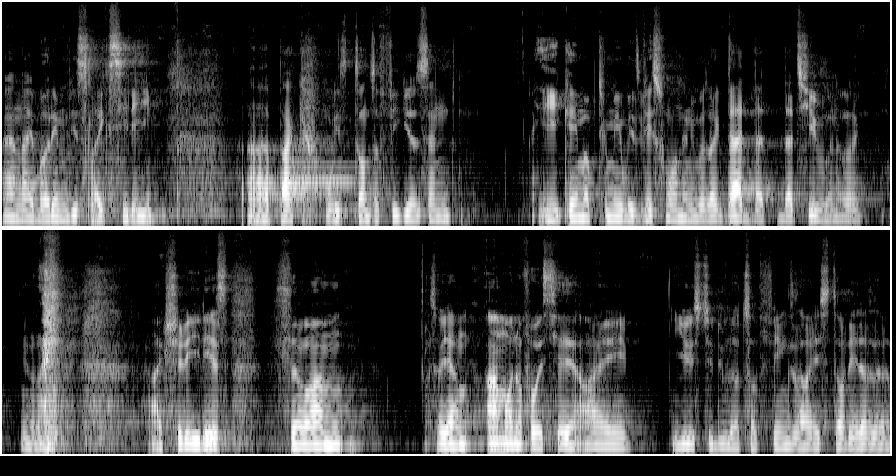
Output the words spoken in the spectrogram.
And I bought him this like CD uh, pack with tons of figures and he came up to me with this one and he was like, Dad, that, that's you. And I was like, you know, like, actually it is. So, um, so yeah, I'm, I'm Renaud Forestie. I used to do lots of things. I started as a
